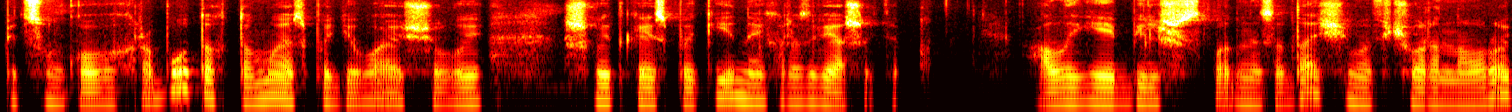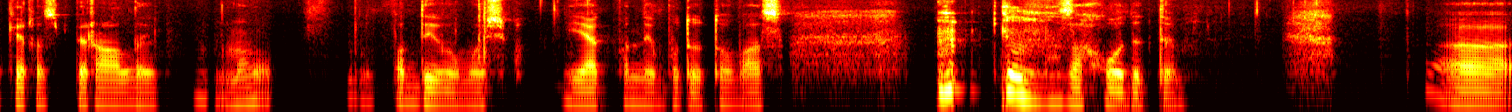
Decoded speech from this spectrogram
підсумкових роботах, тому я сподіваюся, що ви швидко і спокійно їх розв'яжете. Але є більш складні задачі. Ми вчора на уроці розбирали. Ну, подивимось, як вони будуть у вас заходити. Е,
